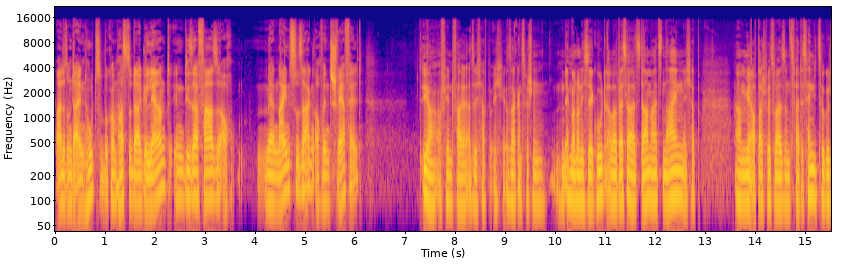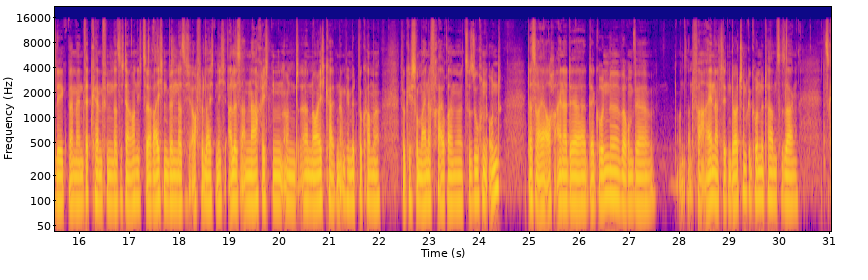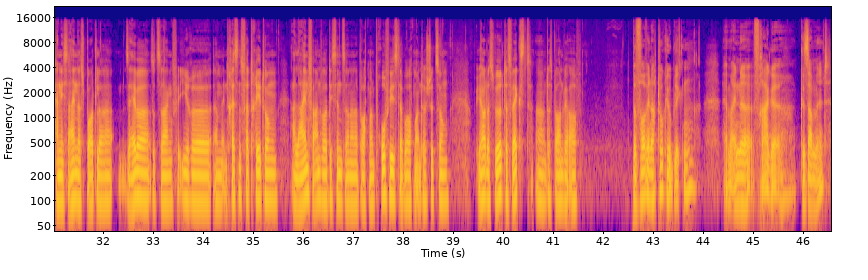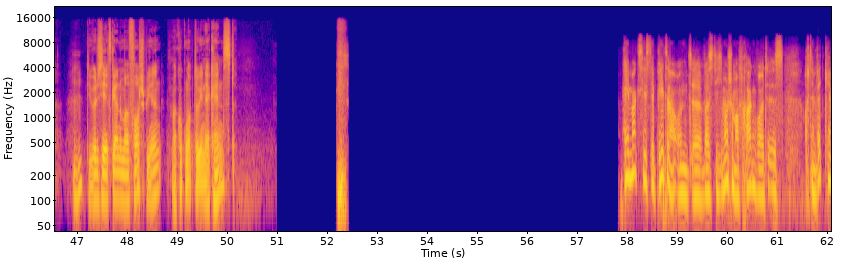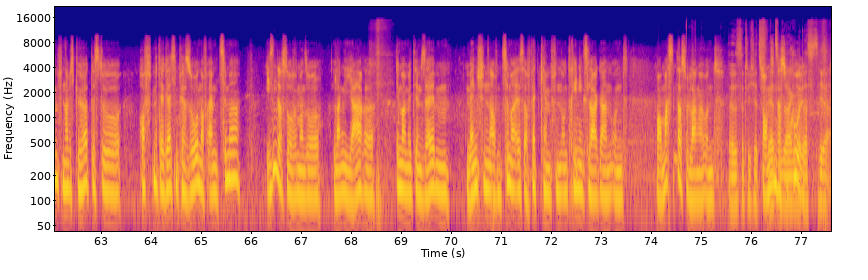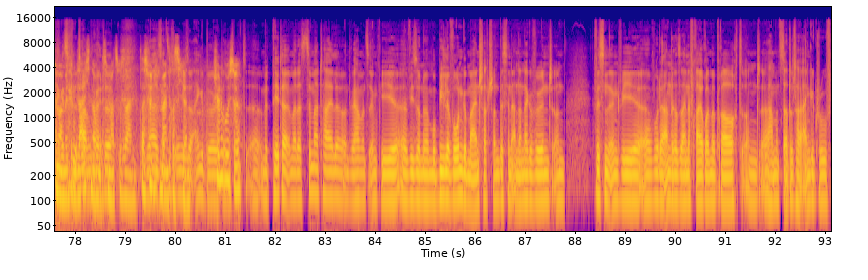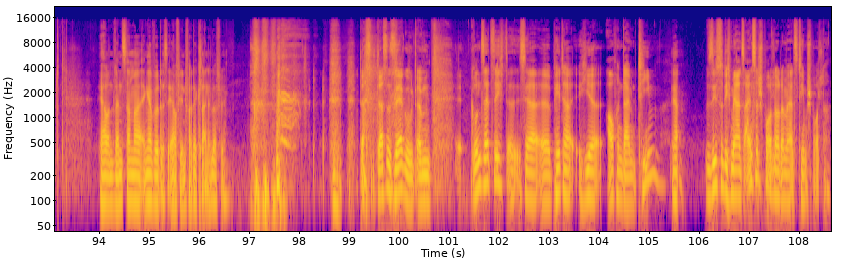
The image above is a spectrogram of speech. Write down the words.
alles unter einen Hut zu bekommen. Hast du da gelernt, in dieser Phase auch mehr Nein zu sagen, auch wenn es schwer fällt? Ja, auf jeden Fall. Also ich habe, ich sage inzwischen immer noch nicht sehr gut, aber besser als damals. Nein, ich habe ähm, mir auch beispielsweise ein zweites Handy zugelegt bei meinen Wettkämpfen, dass ich dann auch nicht zu erreichen bin, dass ich auch vielleicht nicht alles an Nachrichten und äh, Neuigkeiten irgendwie mitbekomme, wirklich so meine Freiräume zu suchen. Und das war ja auch einer der, der Gründe, warum wir unseren Verein Athleten Deutschland gegründet haben, zu sagen, das kann nicht sein, dass Sportler selber sozusagen für ihre ähm, Interessensvertretung allein verantwortlich sind, sondern da braucht man Profis, da braucht man Unterstützung. Ja, das wird, das wächst, äh, das bauen wir auf. Bevor wir nach Tokio blicken, wir haben eine Frage gesammelt. Mhm. Die würde ich dir jetzt gerne mal vorspielen. Mal gucken, ob du ihn erkennst. Hey Max, hier ist der Peter und äh, was ich dich immer schon mal fragen wollte ist, auf den Wettkämpfen habe ich gehört, bist du oft mit der gleichen Person auf einem Zimmer. Wie ist denn das so, wenn man so lange Jahre immer mit demselben Menschen auf dem Zimmer ist, auf Wettkämpfen und Trainingslagern und warum machst du das so lange und ja, das ist natürlich jetzt warum schwer ist das zu sagen, so cool, das hier immer mit dem gleichen auf dem Zimmer zu sein? Das ja, würde mich mal interessieren. So Schöne Grüße. Mit, äh, mit, Peter immer das Zimmer teile und wir haben uns irgendwie äh, wie so eine mobile Wohngemeinschaft schon ein bisschen aneinander gewöhnt und wissen irgendwie, äh, wo der andere seine Freiräume braucht und äh, haben uns da total eingegroovt. Ja, und wenn es dann mal enger wird, ist er auf jeden Fall der kleine Löffel. Das, das ist sehr gut. Ähm, grundsätzlich ist ja äh, Peter hier auch in deinem Team. Ja. Siehst du dich mehr als Einzelsportler oder mehr als Teamsportler?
